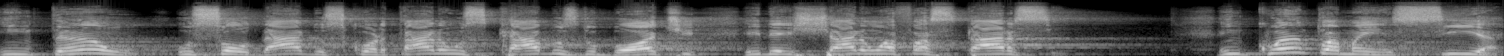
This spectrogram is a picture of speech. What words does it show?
Então os soldados cortaram os cabos do bote e deixaram afastar-se. Enquanto amanhecia,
